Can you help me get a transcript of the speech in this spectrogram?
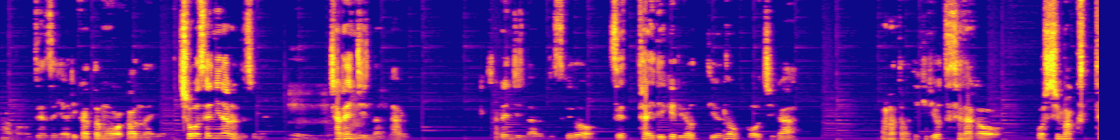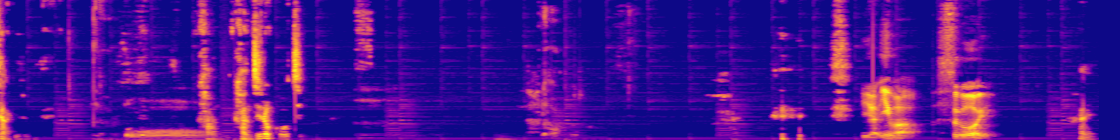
あの、全然やり方もわかんないような挑戦になるんですよね。うんうんチャレンジにななる。チャレンジになるんですけど、絶対できるよっていうのをコーチが、あなたはできるよって背中を押しまくってあげるみたいなな感感じのコーチ。なるほど。いや、今、すごい、はい。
